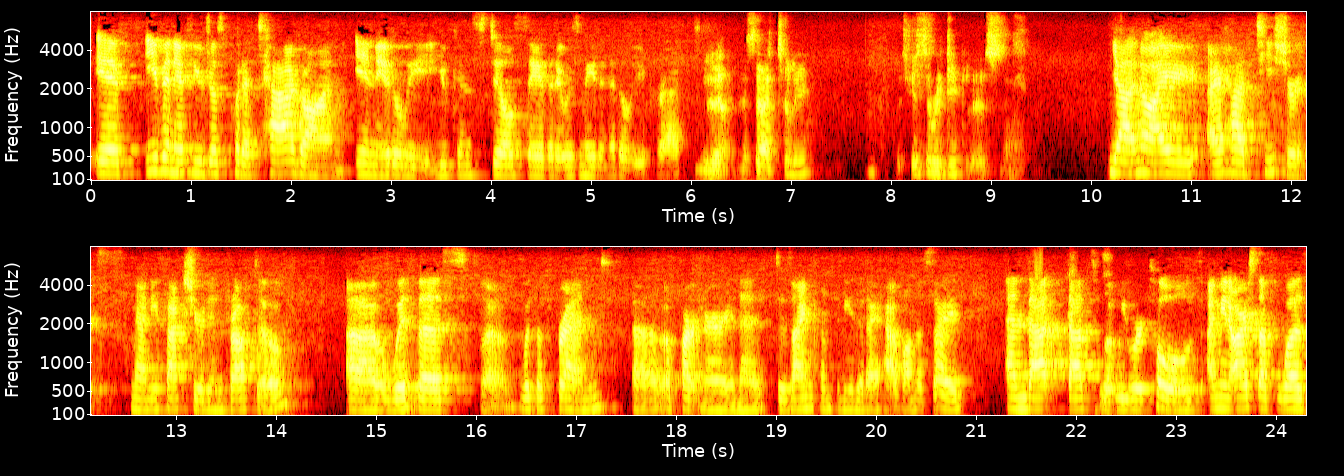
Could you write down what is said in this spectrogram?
if even if you just put a tag on in Italy, you can still say that it was made in Italy, correct? Yeah, exactly. Which is ridiculous. Yeah, no, I I had T-shirts manufactured in Prato uh, with a uh, with a friend, uh, a partner in a design company that I have on the side, and that that's what we were told. I mean, our stuff was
